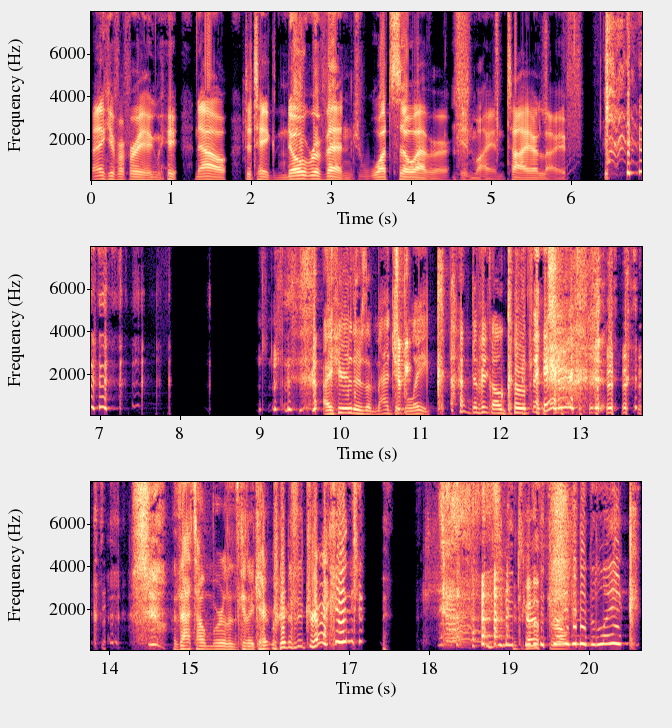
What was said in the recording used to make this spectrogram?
Thank you for freeing me. Now to take no revenge whatsoever in my entire life. I hear there's a magic be- lake. I think I'll go there. That's how Merlin's gonna get rid of the dragon. He's gonna He's throw gonna the throw- dragon in the lake.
